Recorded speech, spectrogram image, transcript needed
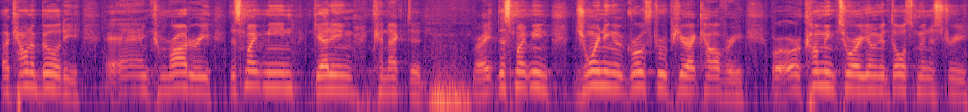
accountability and camaraderie, this might mean getting connected, right? This might mean joining a growth group here at Calvary or, or coming to our young adults ministry,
